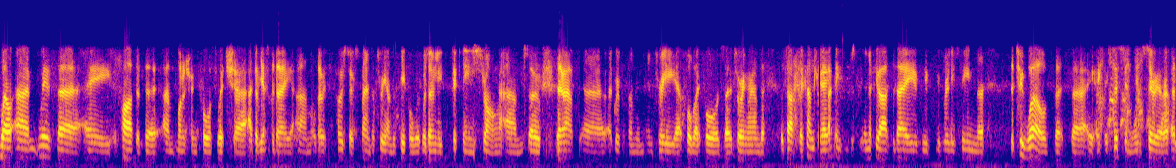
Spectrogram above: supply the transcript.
Well, um, with uh, a part of the um, monitoring force, which, uh, as of yesterday, um, although it's supposed to expand to 300 people, was only 15 strong. Um, so they're out, uh, a group of them in, in three uh, 4x4s, uh, touring around the, the, south of the country. I think in a few hours today, we've, we've really seen the the two worlds that uh, exist in, in Syria at,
